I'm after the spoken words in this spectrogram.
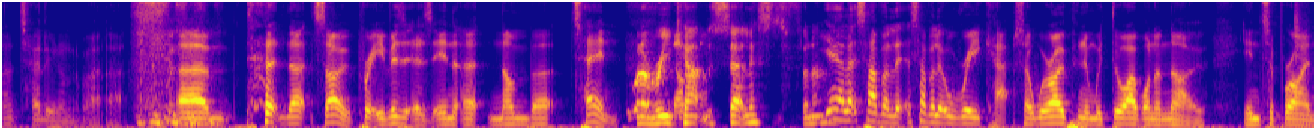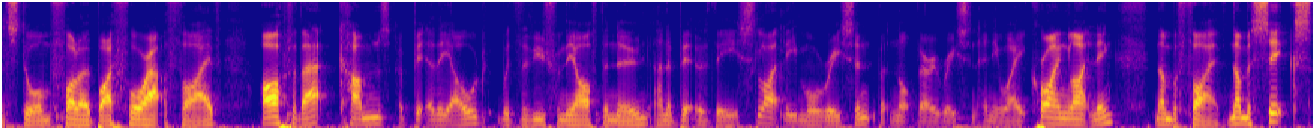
I'm telling you about that. Um, that- so, Pretty Visitors in at number ten. You want to recap the set list for now? Yeah, let's have a let's have a little recap. So we're opening with "Do I Want to Know" into Brianstorm, followed by four out of five. After that comes a bit of the old with the view from the afternoon, and a bit of the slightly more recent, but not very recent anyway. Crying Lightning, number five. Number six,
